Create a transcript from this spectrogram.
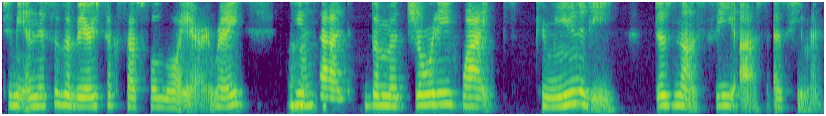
to me, and this is a very successful lawyer, right? Uh-huh. He said, the majority white community does not see us as human.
